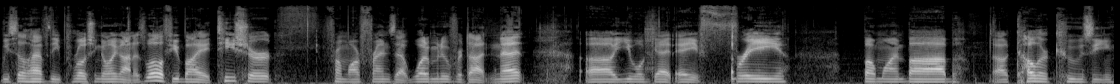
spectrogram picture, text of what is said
we still have the promotion going on as well. If you buy a T-shirt from our friends at whatamaneuver.net, uh, you will get a free Bumwine Bob uh, color koozie,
